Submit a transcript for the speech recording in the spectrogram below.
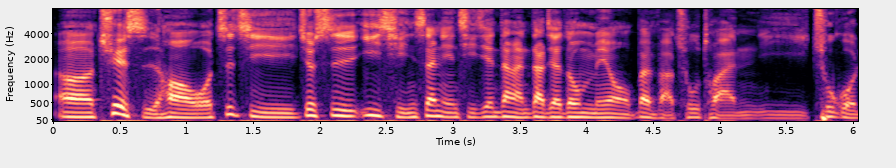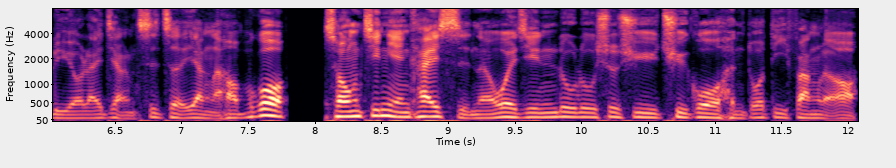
呃，确实哈，我自己就是疫情三年期间，当然大家都没有办法出团，以出国旅游来讲是这样了哈。不过从今年开始呢，我已经陆陆续续去过很多地方了哦，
